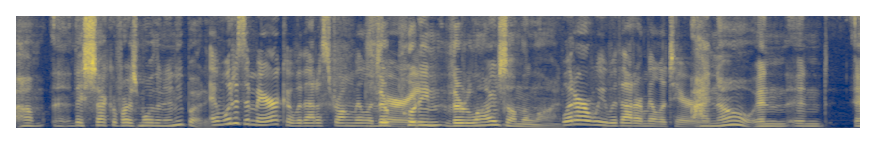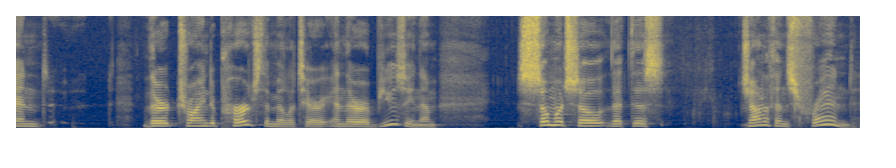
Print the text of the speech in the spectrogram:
um, they sacrifice more than anybody. And what is America without a strong military? They're putting their lives on the line. What are we without our military? I know, and and and they're trying to purge the military and they're abusing them, so much so that this Jonathan's friend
